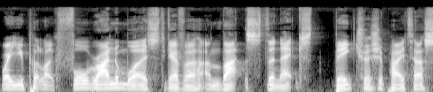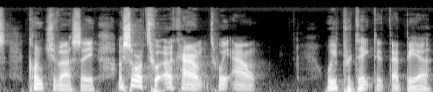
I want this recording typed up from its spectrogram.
where you put like four random words together, and that's the next big Trisha Paytas controversy. I saw a Twitter account tweet out, "We predicted there'd be a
